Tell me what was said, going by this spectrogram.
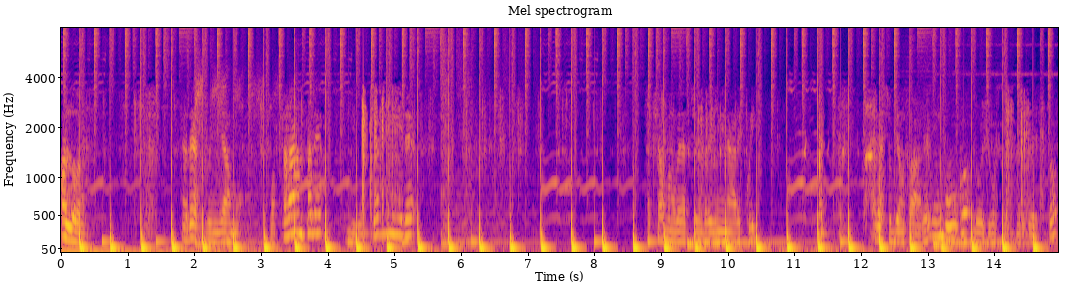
allora adesso prendiamo il portalampade di conservire facciamo un'operazione preliminare qui. Adesso dobbiamo fare un buco dove ci può stare questo.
